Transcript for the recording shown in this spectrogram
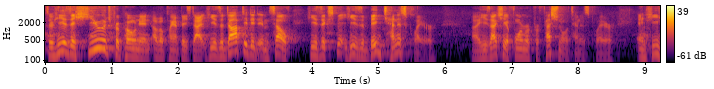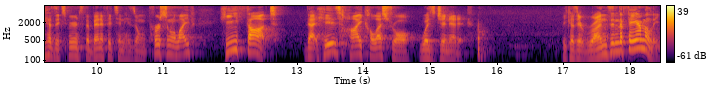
So he is a huge proponent of a plant-based diet. He has adopted it himself. He is he's a big tennis player. Uh, he's actually a former professional tennis player, and he has experienced the benefits in his own personal life. He thought that his high cholesterol was genetic because it runs in the family.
